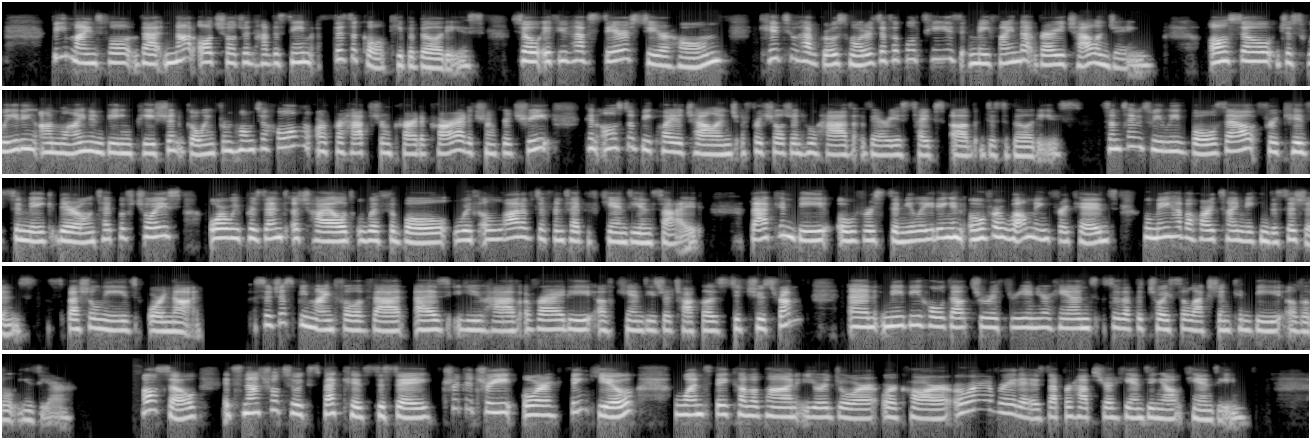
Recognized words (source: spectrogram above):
be mindful that not all children have the same physical capabilities. So, if you have stairs to your home, kids who have gross motor difficulties may find that very challenging. Also, just waiting online and being patient going from home to home or perhaps from car to car at a trunk or treat can also be quite a challenge for children who have various types of disabilities. Sometimes we leave bowls out for kids to make their own type of choice, or we present a child with a bowl with a lot of different type of candy inside. That can be overstimulating and overwhelming for kids who may have a hard time making decisions, special needs or not. So just be mindful of that as you have a variety of candies or chocolates to choose from, and maybe hold out two or three in your hands so that the choice selection can be a little easier. Also, it's natural to expect kids to say trick or treat or thank you once they come upon your door or car or wherever it is that perhaps you're handing out candy.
